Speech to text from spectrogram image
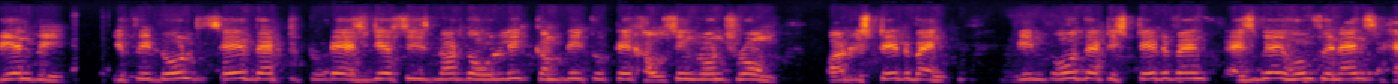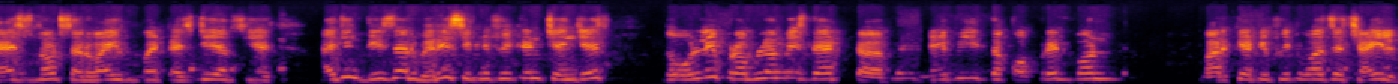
PNB. If we don't say that today HDFC is not the only company to take housing loans from or state bank, we know that state bank, SBI Home Finance has not survived, but HDFC has. I think these are very significant changes. The only problem is that uh, maybe the corporate bond market, if it was a child,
